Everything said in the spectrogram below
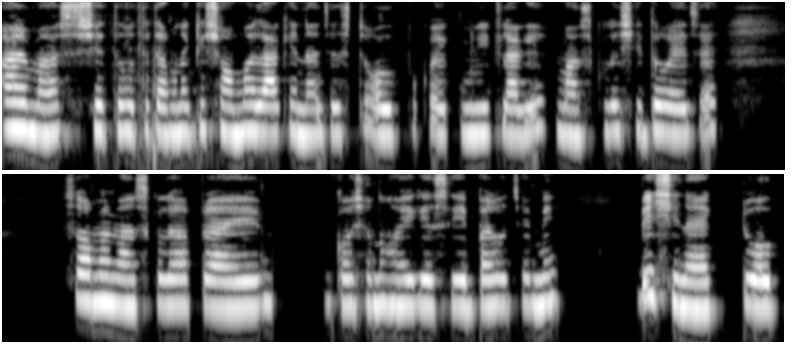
আর মাছ সেদ্ধ হতে তেমন একটি সময় লাগে না জাস্ট অল্প কয়েক মিনিট লাগে মাছগুলো সিদ্ধ হয়ে যায়। সো আমার মাছগুলো প্রায় কষানো হয়ে গেছে। এবার হচ্ছে আমি বেশি না, একটু অল্প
